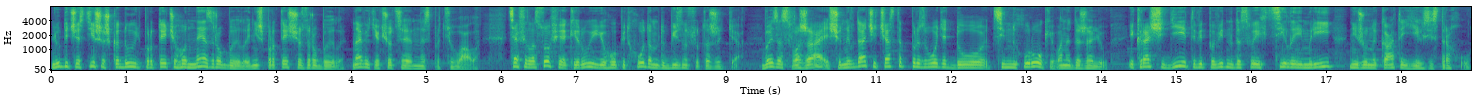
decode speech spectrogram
люди частіше шкодують про те, чого не зробили, ніж про те, що зробили, навіть якщо це не спрацювало. Ця філософія керує його підходом до бізнесу та життя. Безос вважає, що невдачі часто призводять до цінних уроків, а не до жалю, і краще діяти відповідно до своїх цілей і мрій, ніж уникати їх зі страху.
